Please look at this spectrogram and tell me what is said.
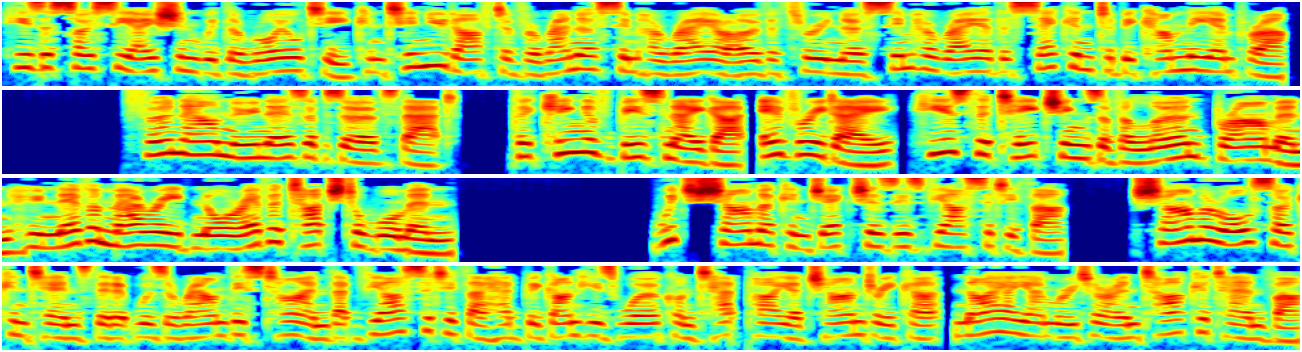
His association with the royalty continued after Varanarasimha Raya overthrew Nrsimha Raya II to become the emperor. Fernão Nunes observes that, "...the king of Biznagar, every day, hears the teachings of a learned Brahmin who never married nor ever touched a woman," which Sharma conjectures is Vyasatirtha. Sharma also contends that it was around this time that Vyasatirtha had begun his work on Tatparya Chandrika, Nyayamrita and Tarkatandava.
